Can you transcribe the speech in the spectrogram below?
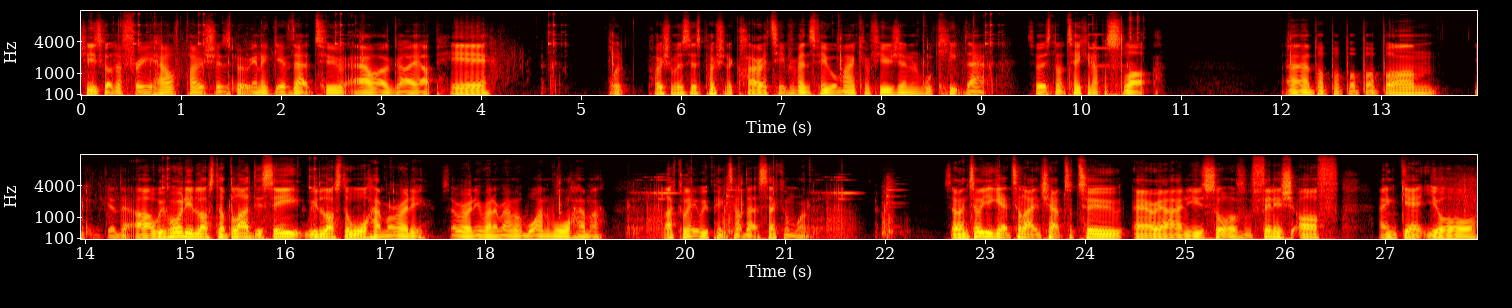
She's got the free health potions, but we're going to give that to our guy up here. What potion was this? Potion of clarity. Prevents feeble mind confusion. We'll keep that so it's not taking up a slot. Uh, bom, bom, bom, bom, bom. You can get that. Oh, we've already lost a blood. You see, we lost a warhammer already. So we're only running around with one warhammer. Luckily, we picked up that second one. So until you get to like chapter two area and you sort of finish off and get your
